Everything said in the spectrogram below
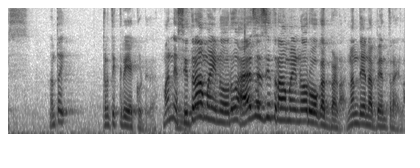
ಎಸ್ ಅಂತ ಪ್ರತಿಕ್ರಿಯೆ ಕೊಟ್ಟಿದ್ದಾರೆ ಮೊನ್ನೆ ಸಿದ್ದರಾಮಯ್ಯನವರು ಆ್ಯಸ್ ಎ ಸಿದ್ದರಾಮಯ್ಯನವರು ಹೋಗೋದು ಬೇಡ. ನಂದೇನು ಅಭ್ಯಂತರ ಇಲ್ಲ.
